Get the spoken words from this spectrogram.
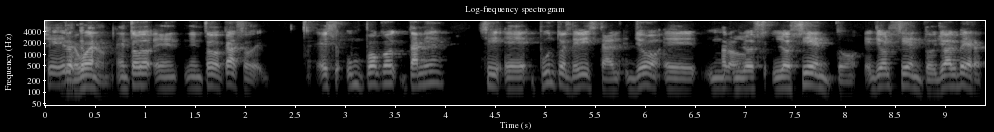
pero bueno, en todo, en, todo caso, es un poco también, sí, eh, puntos de vista. Yo eh, lo siento, yo lo siento, yo al ver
